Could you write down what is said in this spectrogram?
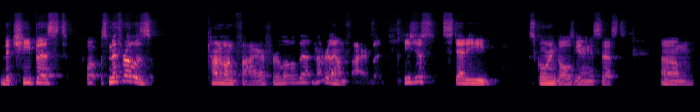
the cheapest. Well, Smith Rowe was kind of on fire for a little bit. Not really on fire, but he's just steady scoring goals, giving assists. Um,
